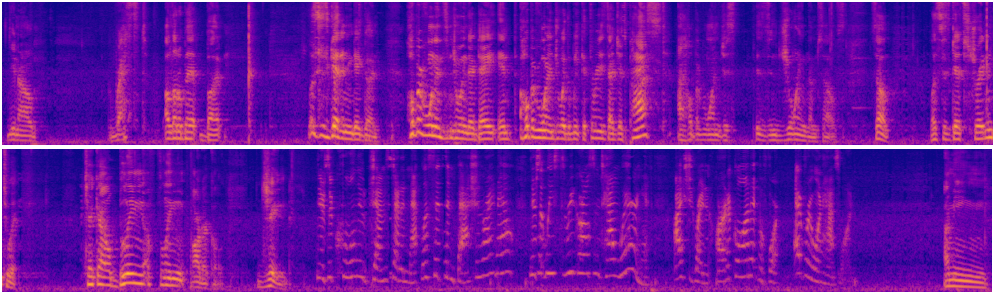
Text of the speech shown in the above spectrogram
you know, rest a little bit, but let's just get in and get good. Hope everyone is enjoying their day, and hope everyone enjoyed the week of threes that just passed. I hope everyone just is enjoying themselves. So, let's just get straight into it. Check out Bling Fling article. Jade. There's a cool new gem-studded necklace that's in fashion right now. There's at least three girls in town wearing it. I should write an article on it before everyone has one. I mean...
